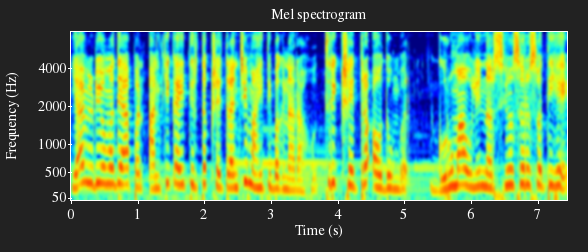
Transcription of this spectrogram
या व्हिडिओमध्ये आपण आणखी काही तीर्थक्षेत्रांची माहिती बघणार आहोत. श्री क्षेत्र औदुंबर गुरुमाऊली नरसिंह सरस्वती हे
